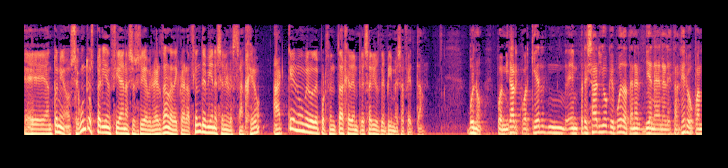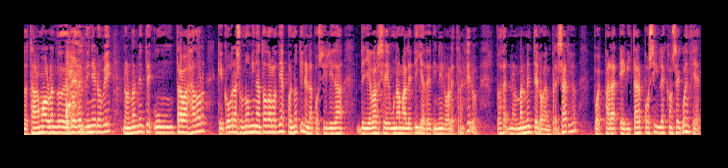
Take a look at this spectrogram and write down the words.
Eh, Antonio, según tu experiencia en asesoría Belerda, la declaración de bienes en el extranjero, ¿a qué número de porcentaje de empresarios de pymes afecta? Bueno, pues mirar cualquier mm, empresario que pueda tener bienes en el extranjero. Cuando estábamos hablando de lo del dinero B, normalmente un trabajador que cobra su nómina todos los días, pues no tiene la posibilidad de llevarse una maletilla de dinero al extranjero. Entonces, normalmente los empresarios, pues para evitar posibles consecuencias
